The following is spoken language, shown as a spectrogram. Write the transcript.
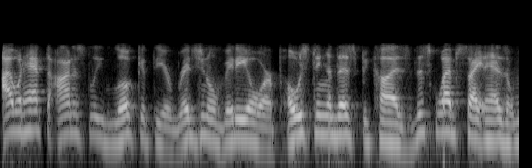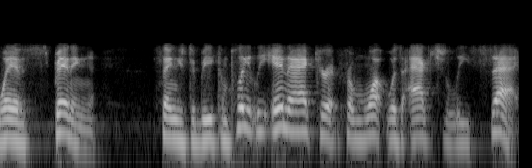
I would have to honestly look at the original video or posting of this because this website has a way of spinning things to be completely inaccurate from what was actually said.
